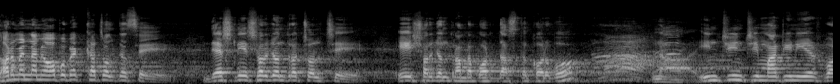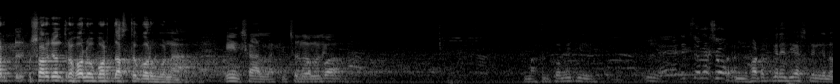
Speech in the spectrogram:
ধর্মের নামে অপব্যাখ্যা চলতেছে। দেশ নিয়ে ষড়যন্ত্র চলছে। এই ষড়যন্ত্র আমরা বরদাস্ত করব না। ইঞ্চি ইঞ্চি মাটি নিয়ে ষড়যন্ত্র হলো বরদাস্ত করব না। ইনশাআল্লাহ কিছু বলবা? কমিটি? হঠাৎ করে দিয়ে আসলেন কেন?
